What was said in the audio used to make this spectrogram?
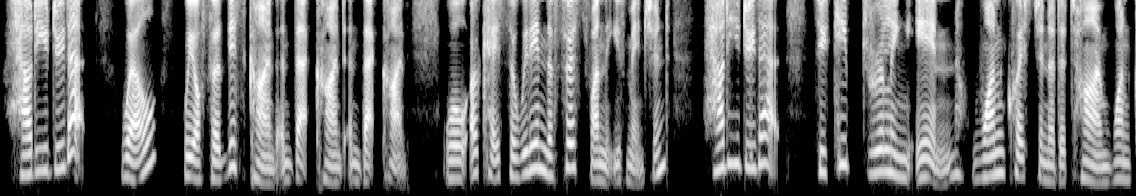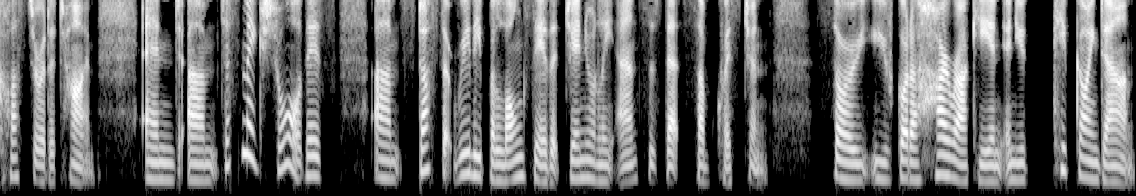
how do you do that? Well, we offer this kind and that kind and that kind. Well, okay. So within the first one that you've mentioned, how do you do that? So you keep drilling in one question at a time, one cluster at a time, and um, just make sure there's um, stuff that really belongs there that genuinely answers that sub question. So you've got a hierarchy and, and you keep going down.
